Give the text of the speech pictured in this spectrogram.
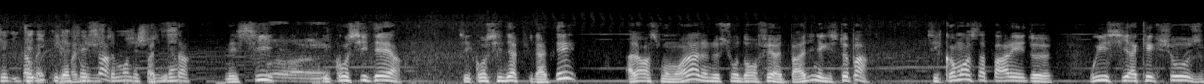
il Non, t'a mais dit qu'il a fait ça. justement des choses bien. ça. Mais si il considère, s'il considère qu'il est athée, alors à ce moment-là, la notion d'enfer et de paradis n'existe pas. S'il commence à parler de, oui, s'il y a quelque chose,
